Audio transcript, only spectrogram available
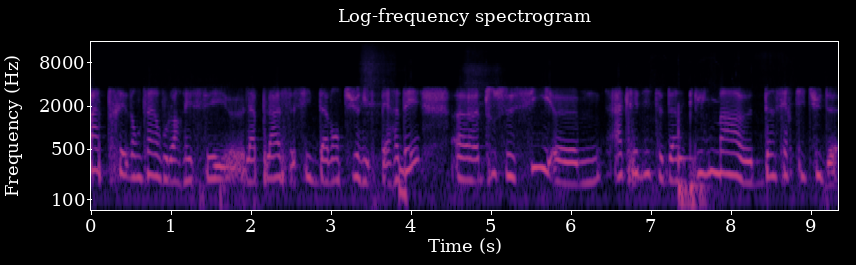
pas très enclin à vouloir laisser euh, la place si d'aventure il perdait. Euh, tout ceci euh, accrédite d'un climat d'incertitude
